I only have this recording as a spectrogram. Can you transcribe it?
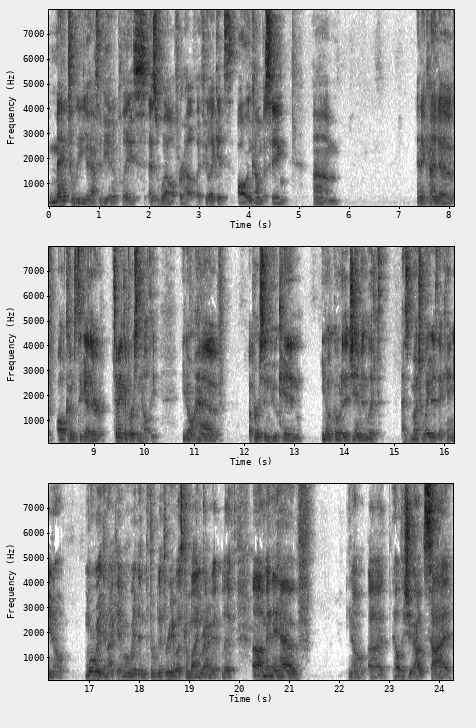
mentally, you have to be in a place as well for health. I feel like it's all encompassing. Um, and it kind of all comes together to make a person healthy. You don't have a person who can, you know, go to the gym and lift as much weight as they can, you know, more weight than I can, more weight than th- the three of us combined right. could lift. Um, and they have, you know, a health issue outside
